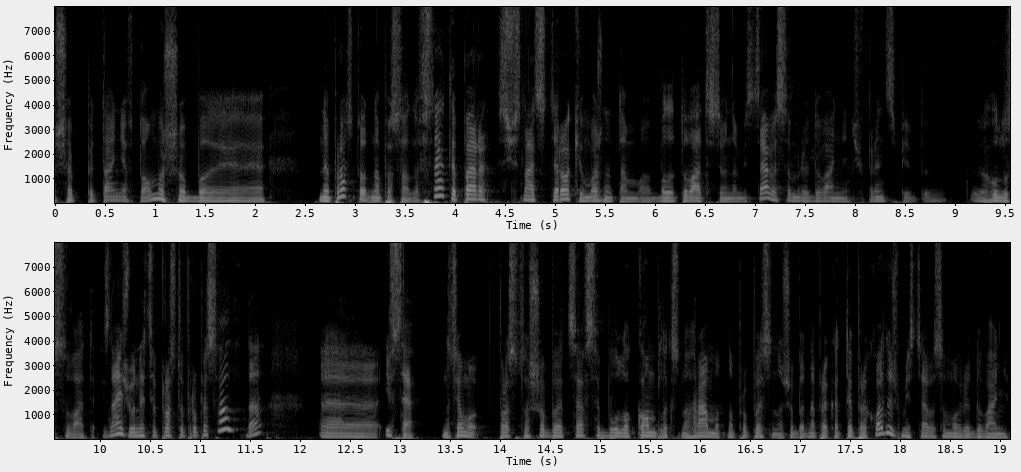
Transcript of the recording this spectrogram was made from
ще питання в тому, щоб е, не просто от написали, все, тепер з 16 років можна там балотуватися на місцеве самоврядування, чи, в принципі, е, голосувати. І знаєш, вони це просто прописали, да? е, і все. На цьому просто, щоб це все було комплексно, грамотно прописано, щоб, наприклад, ти приходиш в місцеве самоврядування,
